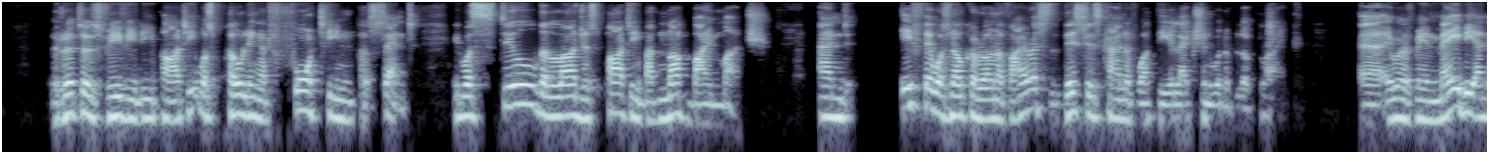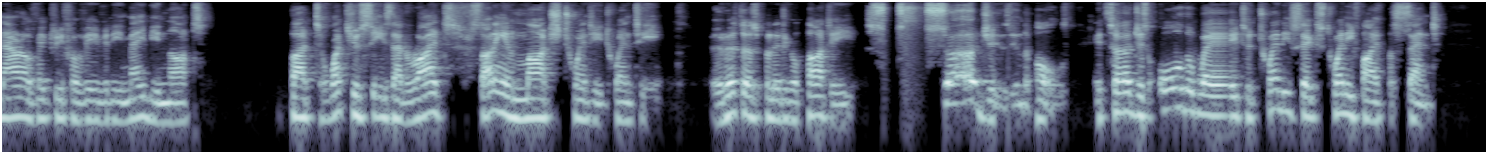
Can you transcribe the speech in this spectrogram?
Rutte's VVD party was polling at 14%. It was still the largest party, but not by much. And if there was no coronavirus, this is kind of what the election would have looked like. Uh, it would have been maybe a narrow victory for VVD, maybe not. But what you see is that right starting in March 2020, Rutte's political party surges in the polls. It surges all the way to 26, 25%.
